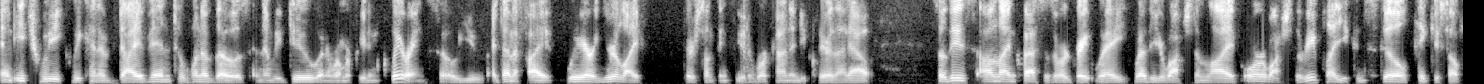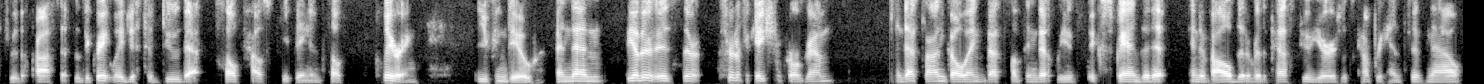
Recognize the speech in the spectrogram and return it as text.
and each week we kind of dive into one of those and then we do an aroma freedom clearing. So you identify where in your life there's something for you to work on and you clear that out. So these online classes are a great way, whether you watch them live or watch the replay, you can still take yourself through the process. It's a great way just to do that self housekeeping and self clearing you can do. And then the other is the certification program, and that's ongoing. That's something that we've expanded it and evolved it over the past few years. It's comprehensive now.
